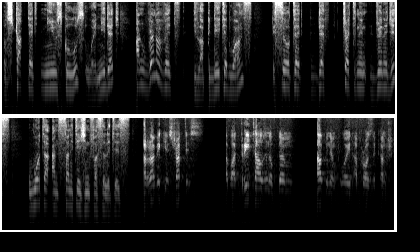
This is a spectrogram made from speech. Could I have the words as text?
constructed new schools where needed, and renovate dilapidated ones, silted, death-threatening drainages, water and sanitation facilities. Arabic instructors, about 3,000 of them have been employed across the country.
